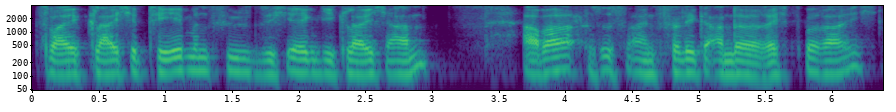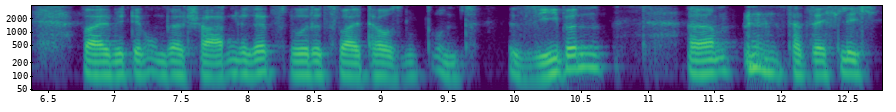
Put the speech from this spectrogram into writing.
Zwei gleiche Themen fühlen sich irgendwie gleich an. Aber es ist ein völlig anderer Rechtsbereich, weil mit dem Umweltschadengesetz wurde 2007 ähm, tatsächlich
